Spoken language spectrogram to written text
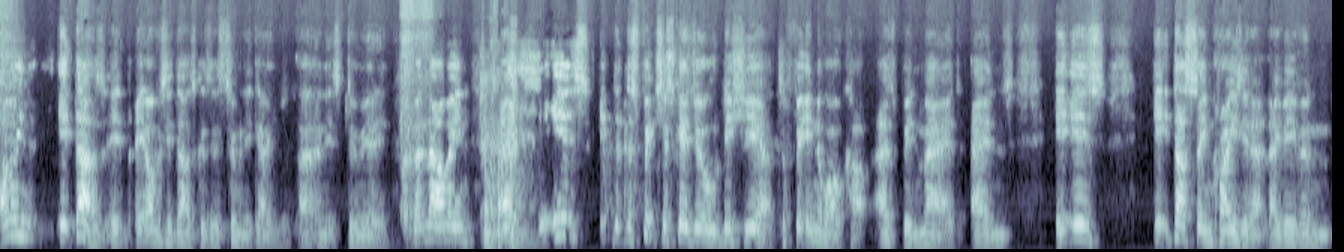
I mean, it does. It, it obviously does because there's too many games uh, and it's doing me But no, I mean, uh, it is the, the fixture schedule this year to fit in the World Cup has been mad, and it is it does seem crazy that they've even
